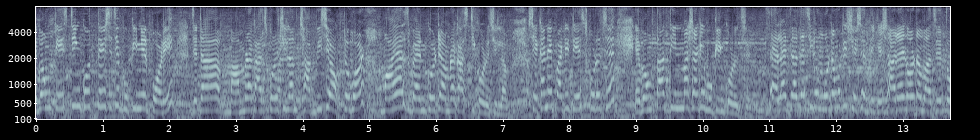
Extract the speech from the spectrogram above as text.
এবং টেস্টিং করতে এসেছে বুকিংয়ের পরে যেটা আমরা কাজ করেছিলাম ছাব্বিশে অক্টোবর মায়াস ব্যানকোর্টে আমরা কাজটি করেছিলাম। সেখানে পার্টি টেস্ট করেছে এবং তার তিন মাস আগে বুকিং করেছে। স্যালাড যা যা ছিল মোটামুটি শেষের দিকে সাড়ে এগারোটা বাজে তো।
